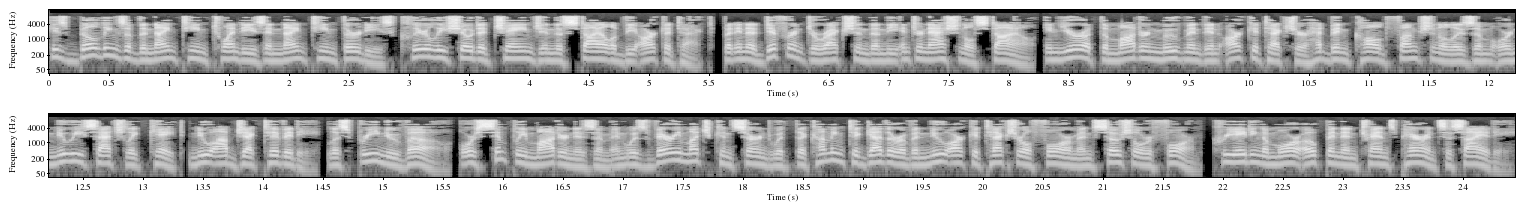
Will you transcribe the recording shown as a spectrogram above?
His buildings of the 1920s and 1930s clearly showed a change in the style of the architect, but in a different direction than the international style. In Europe, the modern movement in architecture had been called functionalism or Neue Sachlichkeit, new objectivity, l'esprit nouveau, or simply modernism, and was very much concerned with the coming together of a new architectural form and social reform, creating a more open and transparent society.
